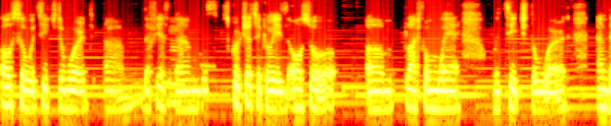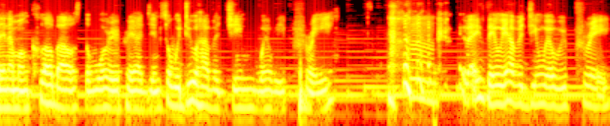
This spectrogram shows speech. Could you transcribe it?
also, we teach the word. Um, the Fierce, mm-hmm. um, the scripture takeaway is also um, platform where we teach the word. And then I'm on Clubhouse, the Warrior Prayer Gym. So we do have a gym where we pray. Mm. I say we have a gym where we pray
